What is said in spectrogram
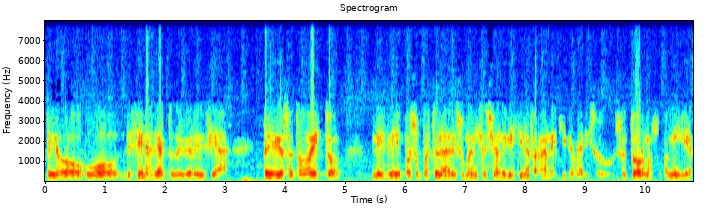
pero hubo decenas de actos de violencia previos a todo esto, desde, por supuesto, la deshumanización de Cristina Fernández Kirchner y su, su entorno, su familia,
